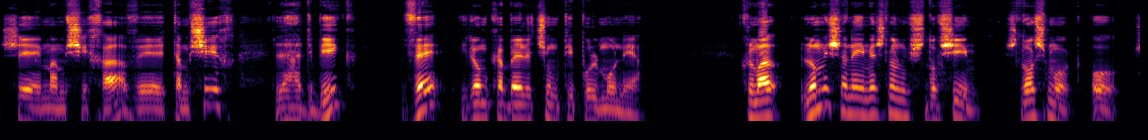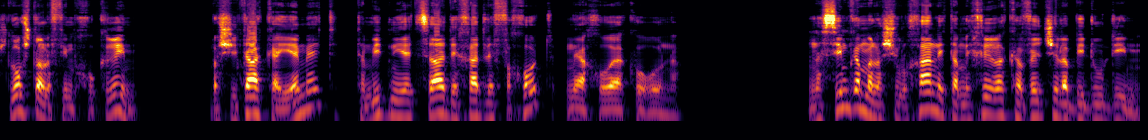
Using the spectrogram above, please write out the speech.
שממשיכה ותמשיך להדביק והיא לא מקבלת שום טיפול מונע. כלומר, לא משנה אם יש לנו 30, 300 או 3,000 חוקרים, בשיטה הקיימת תמיד נהיה צעד אחד לפחות מאחורי הקורונה. נשים גם על השולחן את המחיר הכבד של הבידודים.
